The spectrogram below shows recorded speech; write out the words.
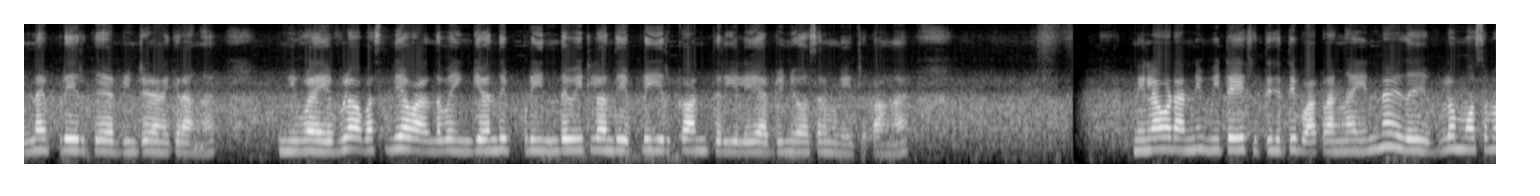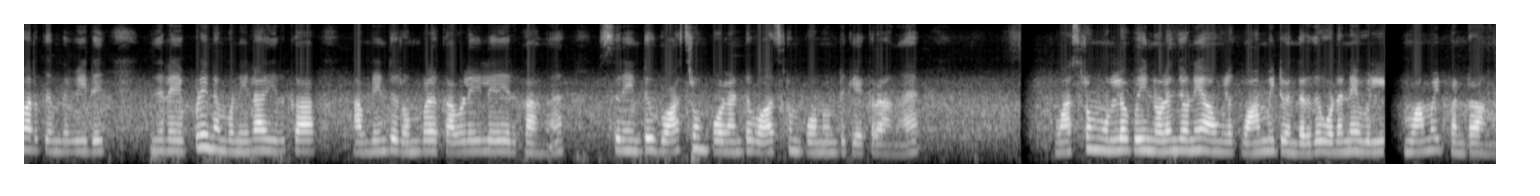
என்ன இப்படி இருக்குது அப்படின்ட்டு நினைக்கிறாங்க. இவ எவ்வளோ வசதியாக வாழ்ந்தவ இங்கே வந்து இப்படி இந்த வீட்டில் வந்து எப்படி இருக்கான்னு தெரியலையே அப்படின்னு யோசனை பண்ணிகிட்ருக்காங்க நிலாவோட அண்ணி வீட்டையே சுற்றி சுற்றி பார்க்குறாங்க என்ன இது? இவ்வளோ மோசமாக இருக்குது இந்த வீடு. இதில் எப்படி நம்ம நிலா இருக்கா? அப்படின்ட்டு ரொம்ப கவலையிலே இருக்காங்க. சரின்ட்டு வாஷ்ரூம் போகலான்ட்டு வாஷ்ரூம் போகணுன்ட்டு கேட்குறாங்க வாஷ்ரூம் உள்ளே போய் நுழைஞ்சோடனே அவங்களுக்கு வாமிட் வந்துடுது உடனே வெளில வாமிட் பண்ணுறாங்க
